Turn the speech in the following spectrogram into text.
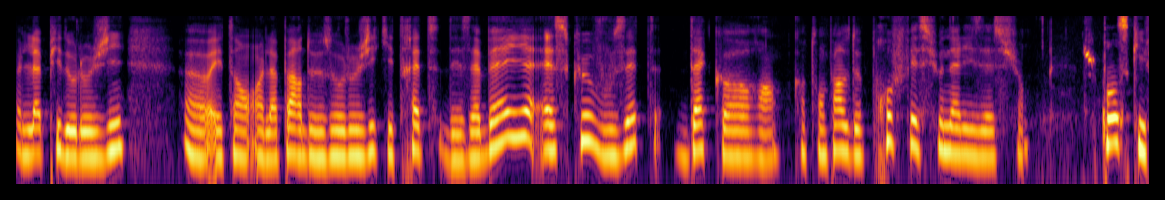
L'apidologie euh, étant la part de zoologie qui traite des abeilles. Est-ce que vous êtes d'accord quand on parle de professionnalisation? Je pense qu'il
